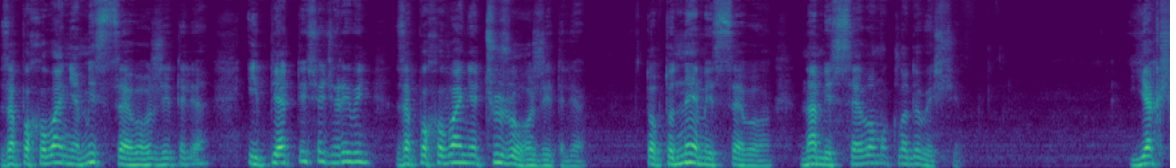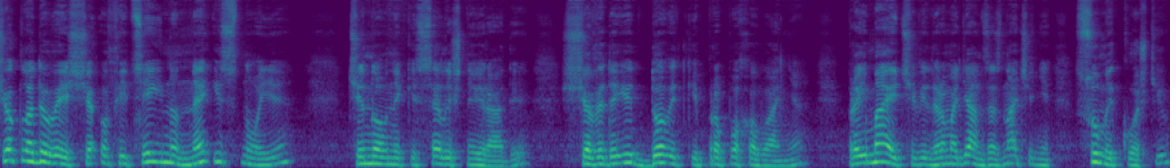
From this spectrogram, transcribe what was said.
за поховання місцевого жителя і 5 тисяч гривень за поховання чужого жителя, тобто не місцевого, на місцевому кладовищі. Якщо кладовище офіційно не існує, чиновники селищної ради, що видають довідки про поховання, приймаючи від громадян зазначені суми коштів,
